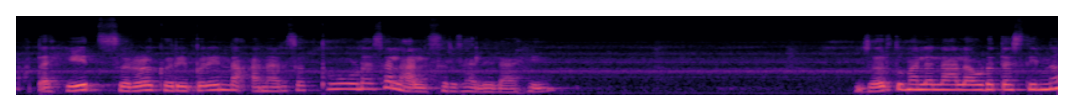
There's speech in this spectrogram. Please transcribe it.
आता हेच सरळ करेपर्यंत अनारसा थोडासा लालसर झालेला आहे. जर तुम्हाला लाल आवडत असतील ना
